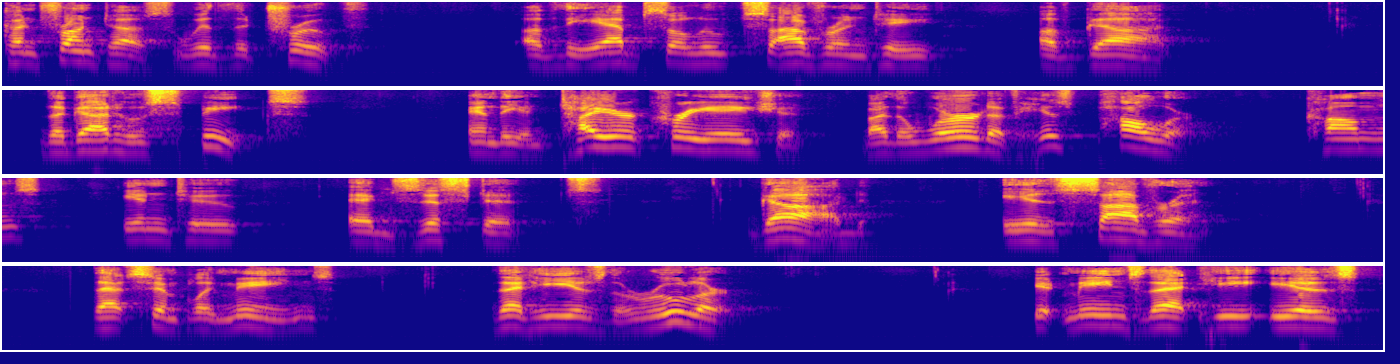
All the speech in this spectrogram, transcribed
confront us with the truth of the absolute sovereignty of God. The God who speaks, and the entire creation, by the word of his power, comes into existence. God is sovereign. That simply means that he is the ruler. It means that he is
